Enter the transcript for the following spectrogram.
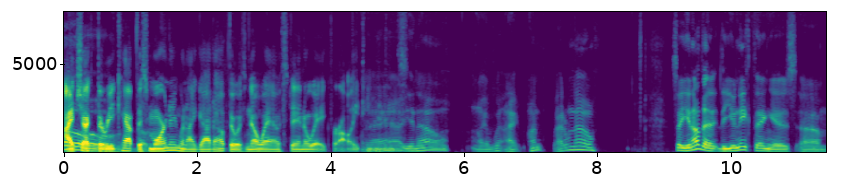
I I checked the Oh, recap this morning when I got up. There was no way I was staying awake for all 18 Well, innings. you know, I, I, I don't know. So you know the the unique thing is um,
